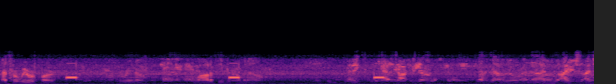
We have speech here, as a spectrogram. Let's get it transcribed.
That's where we were parked. Reno. A lot of people coming out. I think we kept talking down. I've, I've, I've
